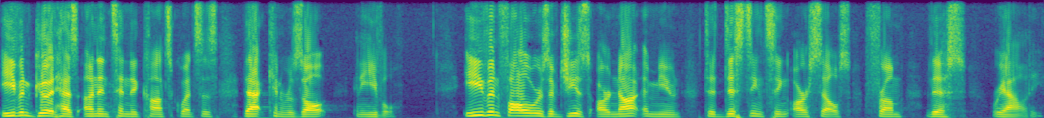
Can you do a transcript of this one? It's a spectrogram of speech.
Even good has unintended consequences that can result in evil. Even followers of Jesus are not immune to distancing ourselves from this reality.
